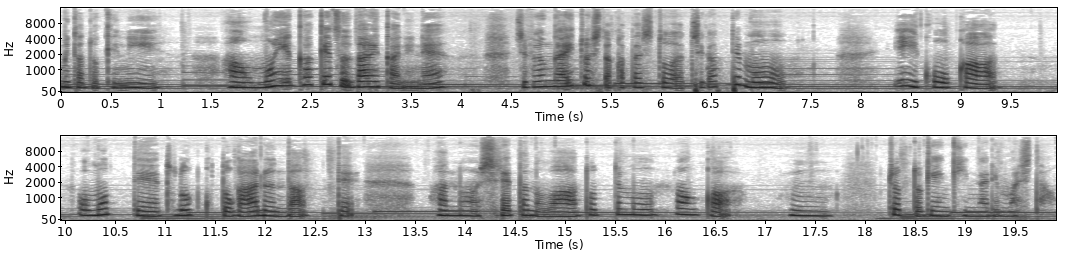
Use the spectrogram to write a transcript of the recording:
見た時にあ思いがけず誰かにね自分が意図した形とは違ってもいい効果を持って届くことがあるんだってあの知れたのはとってもなんかうんちょっと元気になりました。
